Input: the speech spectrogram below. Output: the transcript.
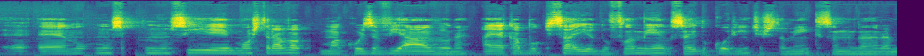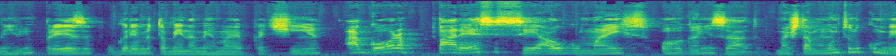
é, é, não, não, não, se mostrava uma coisa viável, né? Aí acabou que saiu do Flamengo, saiu do Corinthians também, que se não me engano era a mesma empresa. O Grêmio também na mesma época tinha. Agora parece ser algo mais organizado, mas tá muito no começo.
